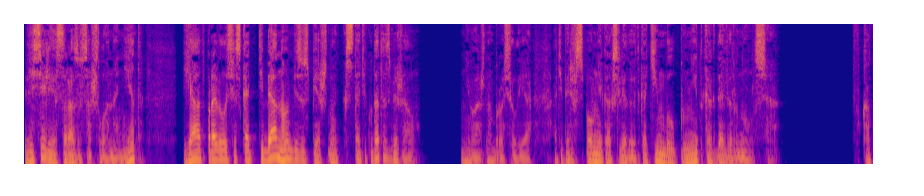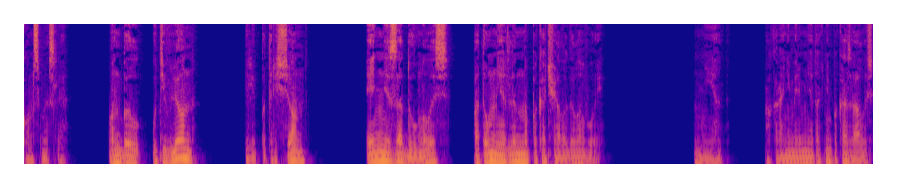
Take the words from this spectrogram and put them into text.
Веселье сразу сошло на нет. Я отправилась искать тебя, но безуспешно. Кстати, куда ты сбежал? Неважно, бросил я. А теперь вспомни как следует, каким был Пунит, когда вернулся. В каком смысле? Он был удивлен или потрясен? Энни задумалась, потом медленно покачала головой. «Нет, по крайней мере, мне так не показалось.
